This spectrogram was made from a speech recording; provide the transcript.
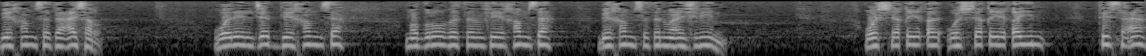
بخمسة عشر. وللجد خمسة مضروبة في خمسة بخمسة وعشرين. والشقيق والشقيقين تسعة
